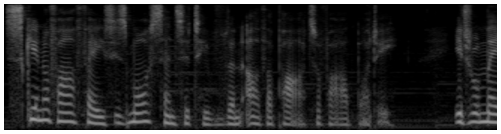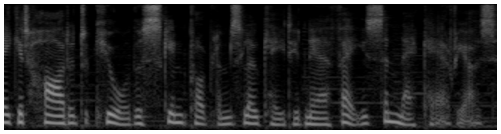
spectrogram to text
Skin of our face is more sensitive than other parts of our body. It will make it harder to cure the skin problems located near face and neck areas.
